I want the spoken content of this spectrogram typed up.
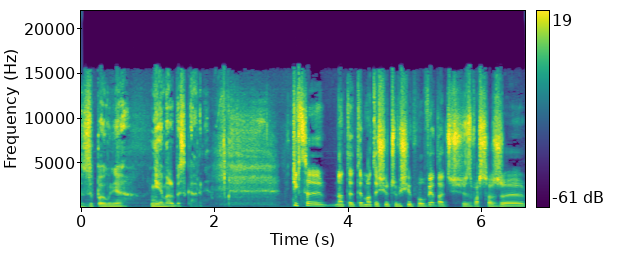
zupełnie niemal bezkarnie. Nie chcę na te tematy się oczywiście wypowiadać, zwłaszcza, że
